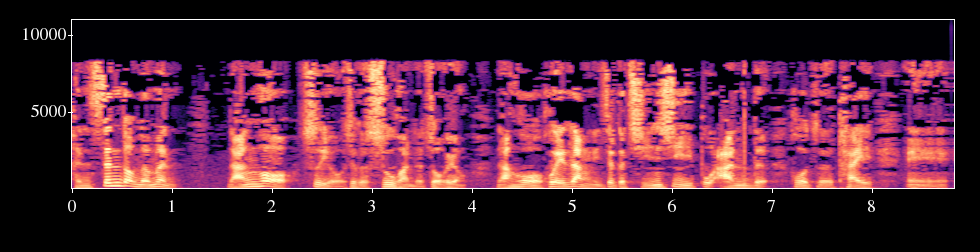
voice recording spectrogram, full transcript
很生动的梦，然后是有这个舒缓的作用，然后会让你这个情绪不安的或者太诶、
